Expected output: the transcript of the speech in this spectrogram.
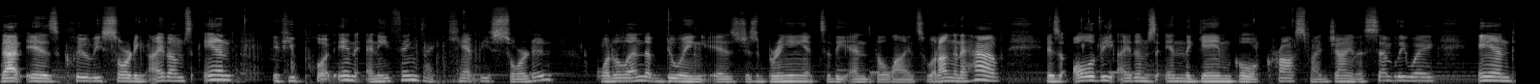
that is clearly sorting items and if you put in anything that can't be sorted what it'll end up doing is just bringing it to the end of the line. So what I'm going to have is all of the items in the game go across my giant assembly way and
